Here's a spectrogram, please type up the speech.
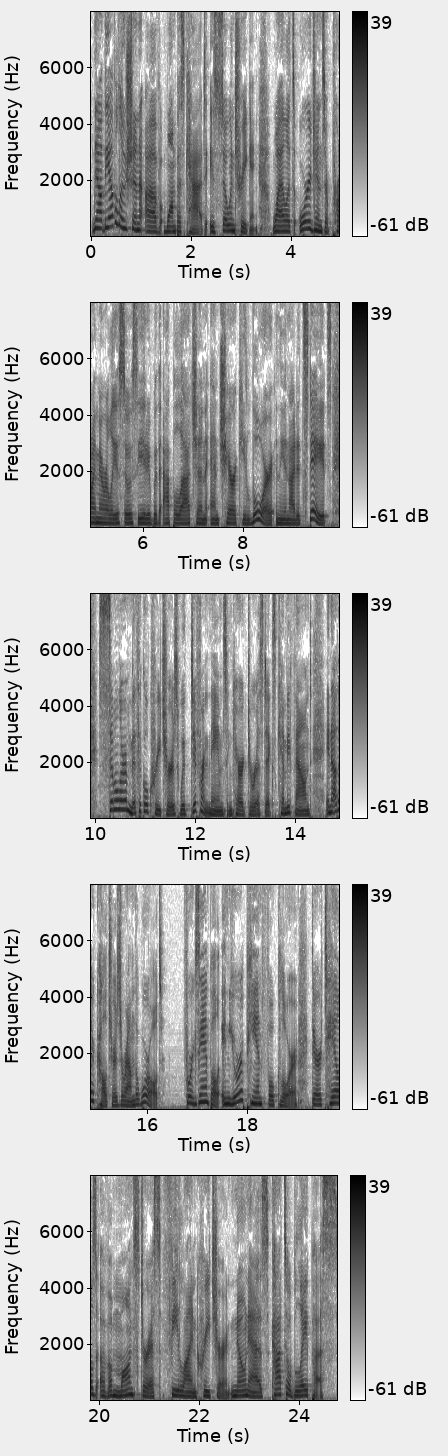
Now, the evolution of Wampus cat is so intriguing. While its origins are primarily associated with Appalachian and Cherokee lore in the United States, similar mythical creatures with different names and characteristics can be found in other cultures around the world. For example, in European folklore, there are tales of a monstrous feline creature known as Catoblepus,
